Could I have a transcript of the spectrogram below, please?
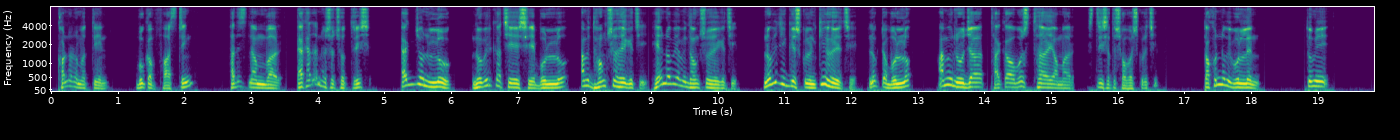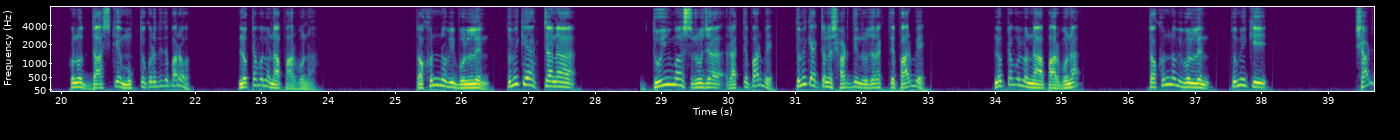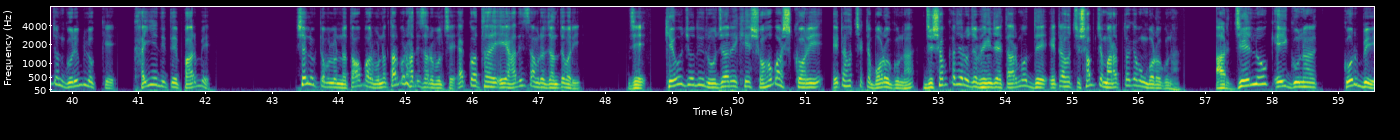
খণ্ড নম্বর তিন, বুক অব ফাস্টিং, হাদিস নাম্বার এক একজন লোক নবীর কাছে এসে বলল আমি ধ্বংস হয়ে গেছি। হে নবী, আমি ধ্বংস হয়ে গেছি। নবী জিজ্ঞেস করলেন, কি হয়েছে? লোকটা বলল, আমি রোজা থাকা অবস্থায় আমার স্ত্রীর সাথে সহবাস করেছি। তখন নবী বললেন, তুমি কোনো দাসকে মুক্ত করে দিতে পারো? লোকটা বলল, না, পারব না। তখন নবী বললেন, তুমি কি একটানা দুই মাস রোজা রাখতে পারবে? তুমি কি একটানা ষাট দিন রোজা রাখতে পারবে? লোকটা বলল, না, পারব না। তখন নবী বললেন তুমি কি ষাট জন গরিব লোককে খাইয়ে দিতে পারবে? সে লোকটা বলল, না, তাও পারব না। তারপর হাদিস আরও বলছে, এক কথায় এই হাদিস আমরা জানতে পারি যে কেউ যদি রোজা রেখে সহবাস করে, এটা হচ্ছে একটা বড় গুণা যেসব কাজে রোজা ভেঙে যায়, তার মধ্যে এটা হচ্ছে সবচেয়ে মারাত্মক এবং বড় গুণা আর যে লোক এই গুণা করবে,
